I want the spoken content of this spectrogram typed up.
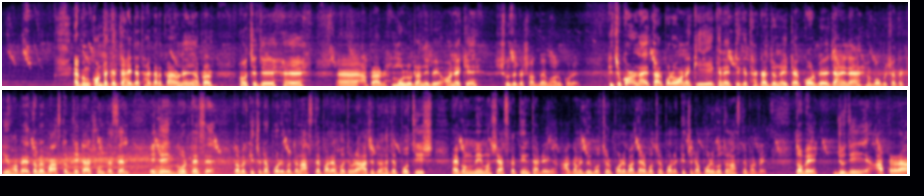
এবং কন্ট্রাক্টের চাহিদা থাকার কারণে আপনার হচ্ছে যে আপনার মূল্যটা নেবে অনেকে সুযোগের সদ্ব্যবহার করে। কিছু করার নাই, তারপরেও অনেকেই এখানে টিকে থাকার জন্য এটা করবে, জানি না ভবিষ্যতে কি হবে। তবে বাস্তব যেটা শুনতেছেন, এটাই ঘটতেছে। তবে কিছুটা পরিবর্তন আসতে পারে, হতে পারে আজ দু হাজার পঁচিশ এবং মে মাসে আজকে তিন তারিখ। আগামী দুই বছর পরে বা দেড় বছর পরে কিছুটা পরিবর্তন আসতে পারবে। তবে যদি আপনারা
